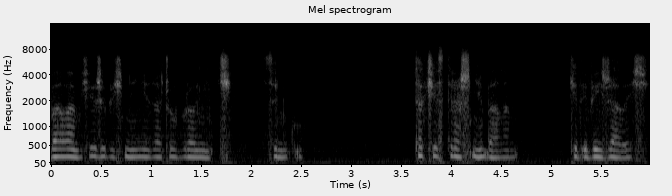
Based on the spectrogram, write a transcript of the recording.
Bałam się, żebyś mnie nie zaczął bronić, synku. Tak się strasznie bałam, kiedy wyjrzałeś.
